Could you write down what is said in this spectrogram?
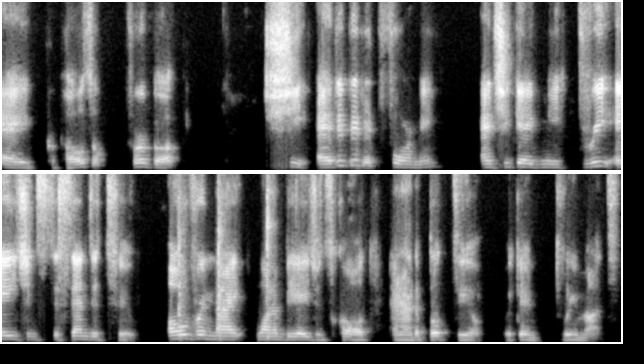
a proposal for a book. She edited it for me and she gave me three agents to send it to. Overnight, one of the agents called and had a book deal within three months.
